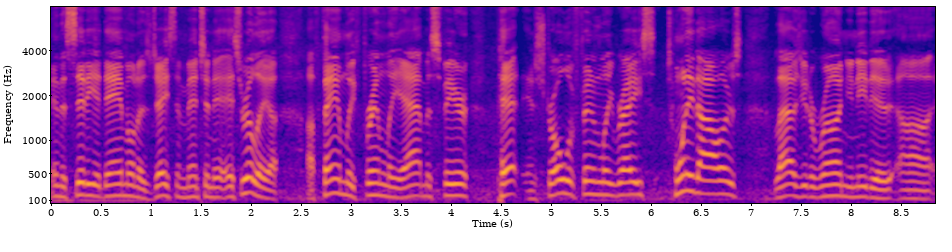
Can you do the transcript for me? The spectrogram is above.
in the city of Danville. And as Jason mentioned, it's really a, a family friendly atmosphere, pet and stroller friendly race. $20 allows you to run. You need to. Uh,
